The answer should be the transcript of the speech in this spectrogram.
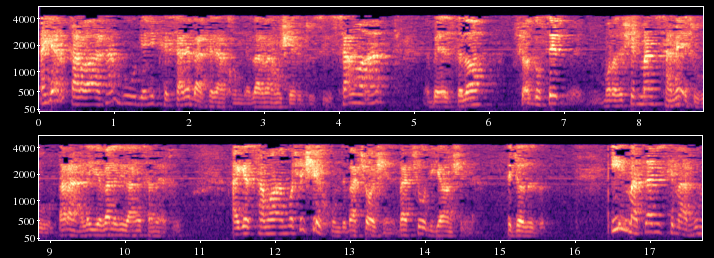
اگر قرائتا بود یعنی پسر بر پدر خونده بر من شیخ توسی. سماعا به اصطلاح شاید گفته مراد شیخ من تو قرآن علیه ولدی و سمع تو اگر سماعا باشه شیخ خونده بچه ها شینه بچه و دیگران شینه اجازه داد. این مطلبی که مرحوم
